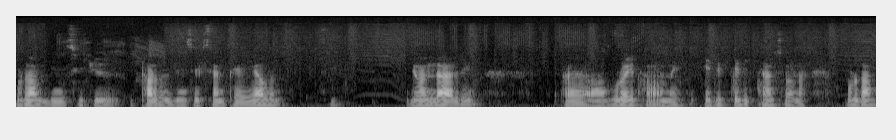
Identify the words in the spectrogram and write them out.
Buradan 1800 pardon 1080p'yi alın. Gönderdiğim. Ee, burayı tamamlayın. Edit dedikten sonra buradan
